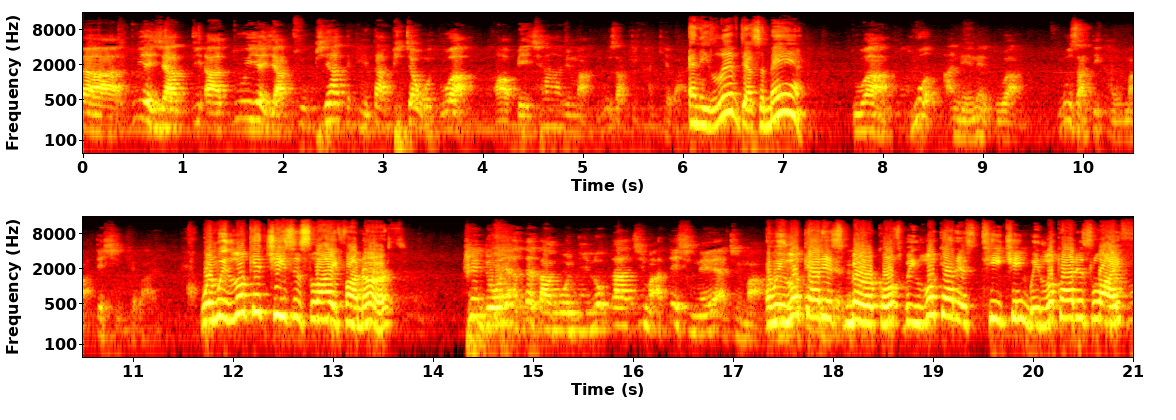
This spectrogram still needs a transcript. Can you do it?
သူ့ရဲ့အာသူ့ရဲ့ယာတိအာသူ့ရဲ့ယာသူဖျားတခင်တာဖြစ်ကြောင်းကိုသူကအာပေချပြီးမှလူစားတိခံခဲ့ပါတယ် And he lived as a man. သူကလူအနေနဲ့သူကလူစားတိခံပြီးမှအသက်ရှင်ခဲ့ပါတယ် When we look at Jesus' life on earth ခရစ်တော်ရဲ့အသက်တာကိုဒီလောကကြီးမှာအသက်ရှင်နေတဲ့အချိန်မှာ and we look at his miracles, we look at his teaching, we look at his life,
